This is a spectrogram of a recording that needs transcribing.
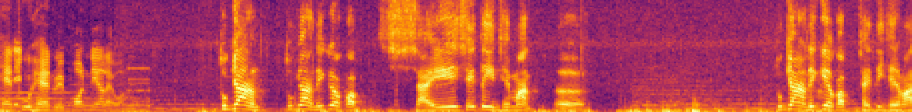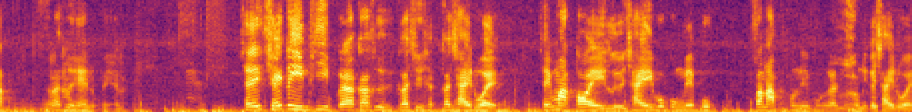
hand to hand weapon เนี่ยอะไรวะ ทุกอย่างทุกอย่างที่เกี่ยวกับใช้ใช้ตีนใช้หมัด เออ ทุกอย่างที่เกี่ยวกับใช้ตีนใช้หมัดนั่นคือแฮนด์แฮนใช้ใช้ตีนทีบก็ก็คือก็ใช้ก็ใช้ด้วย ใช้หมัดต่อยหรือใช้พวกกรงเล็บพวกสนับพวกนี้พวกนั้นพวกนี้ก็ใช้ด้วย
